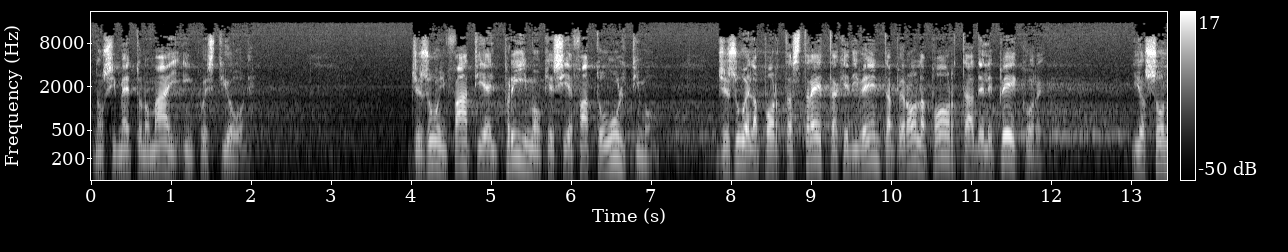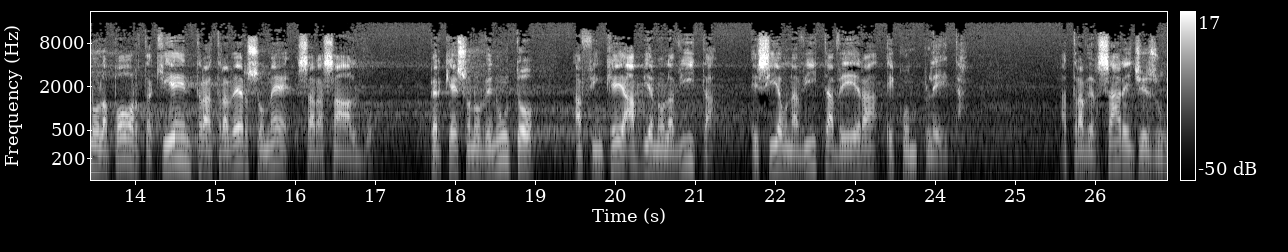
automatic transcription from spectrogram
non si mettono mai in questione. Gesù infatti è il primo che si è fatto ultimo, Gesù è la porta stretta che diventa però la porta delle pecore. Io sono la porta, chi entra attraverso me sarà salvo, perché sono venuto affinché abbiano la vita e sia una vita vera e completa. Attraversare Gesù,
